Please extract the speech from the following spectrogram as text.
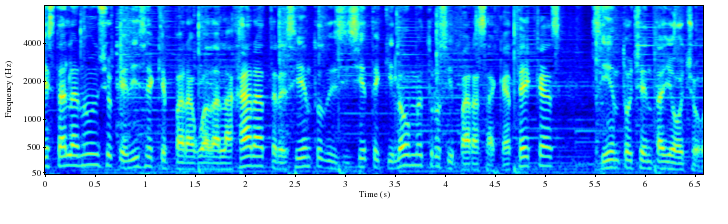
Ahí está el anuncio que dice que para Guadalajara 317 kilómetros y para Zacatecas 188.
